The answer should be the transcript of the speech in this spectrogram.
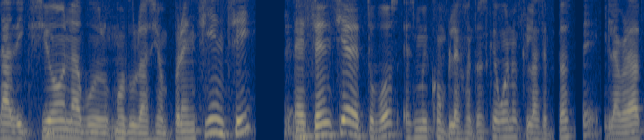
la dicción, la modulación, pero en sí en sí, la esencia de tu voz es muy complejo. Entonces qué bueno que la aceptaste y la verdad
